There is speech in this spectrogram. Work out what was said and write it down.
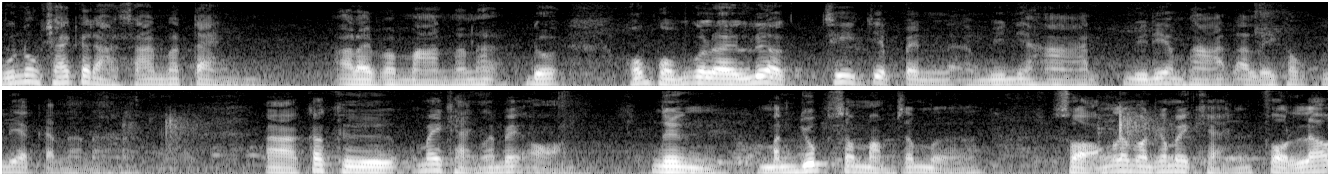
คุณต้องใช้กระดาษทรายมาแต่งอะไรประมาณนั้นฮะโดยผมผมก็เลยเลือกที่จะเป็นมินิฮาร์ดมีเดียมฮาร์ดอะไรเขาเรียกกันนะนะฮะอ่าก็คือไม่แข็งและไม่อ่อนหนึ่งมันยุบสม่ำเสมอสองแล้วมันก็ไม่แข็งฝนแล้ว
